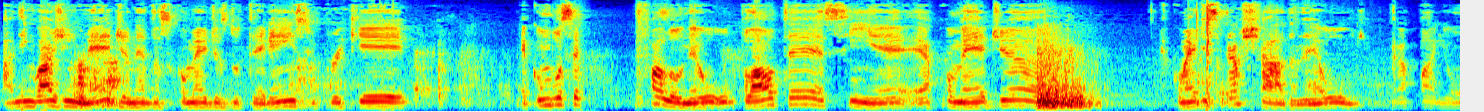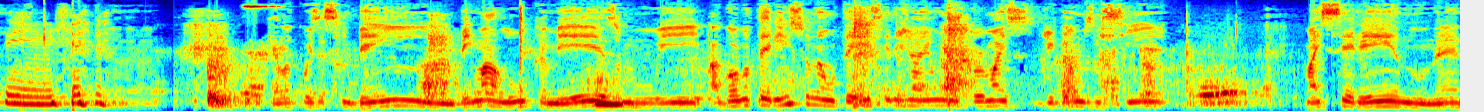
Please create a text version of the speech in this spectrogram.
a linguagem média né, das comédias do Terêncio, porque é como você falou, né, o, o Plaut é assim, é, é a comédia comédia escrachada, né? O Trapalhões, comédia, Aquela coisa assim, bem, bem maluca mesmo. E agora o Terêncio não, o Terêncio ele já é um autor mais, digamos assim, mais sereno, né?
